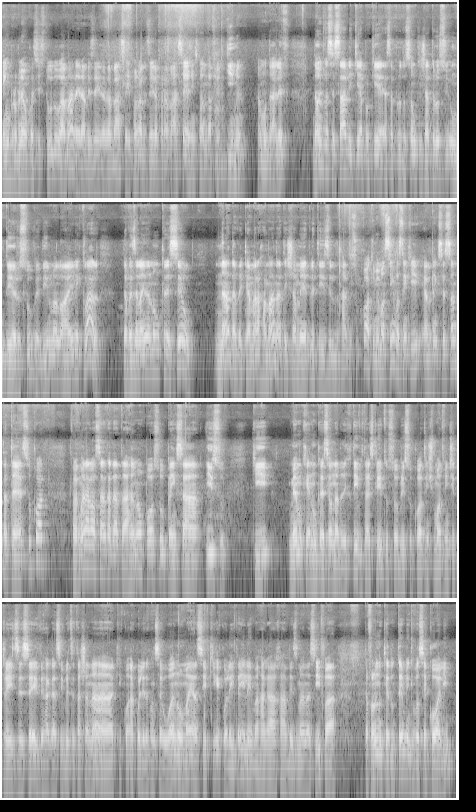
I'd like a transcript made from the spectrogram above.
tem um problema com esse estudo, Amar era Rabizeira Rabassa, e falou Rabizeira Rabassa, e a gente está no Dafid Gimel Amudalev. Da onde você sabe que é porque essa produção que já trouxe um terço, Vedilma Loaile, claro, talvez ela ainda não cresceu nada, vê que Amar Hamana Tishamed Vetizil Sukkot. E mesmo assim, você tem que, ela tem que ser santa até Sukkot. Fala, como ela eu não posso pensar isso, que mesmo que não cresceu nada. Está escrito sobre Sukkot em Shemot 23, 16, Vehagassiv Betzetashana, que a colheita aconteceu o ano, o que é colheita? Ele, Mahagaha Bezmanasifa, está falando que é do tempo em que você colhe,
